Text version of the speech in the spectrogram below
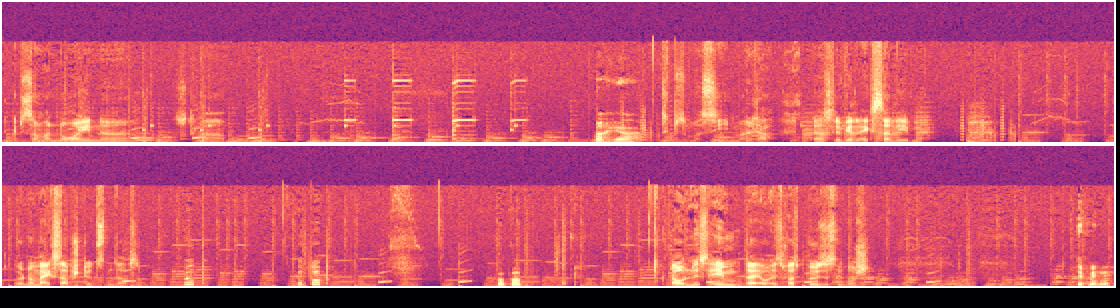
Da gibt's nochmal neune. Ist klar. Ach ja. Jetzt gibt's nochmal sieben, Alter. Da hast du wieder ein extra Leben. Oder nochmal extra abstürzen darfst. Hup. Hup, hup. Wupp, wupp. Da unten ist eben, da ist was Böses im Busch. Sieht mich nicht.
